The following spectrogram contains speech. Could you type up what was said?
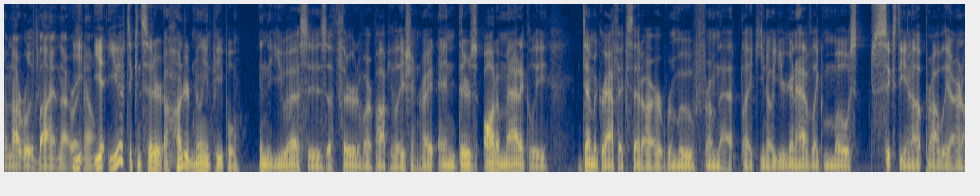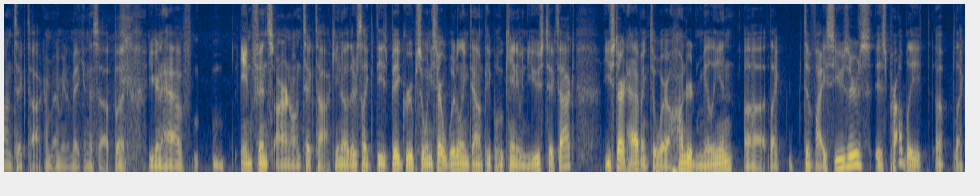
I'm not really buying that right now. Yeah, you have to consider 100 million people in the US is a third of our population, right? And there's automatically demographics that are removed from that. Like, you know, you're going to have like most 60 and up probably aren't on TikTok. I'm, I mean, I'm making this up, but you're going to have infants aren't on TikTok. You know, there's like these big groups. So when you start whittling down people who can't even use TikTok, you start having to where 100 million uh, like device users is probably uh, like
